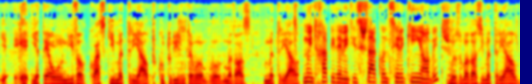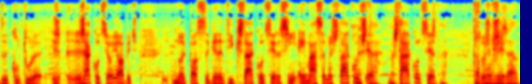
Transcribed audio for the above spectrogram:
e, e até a um nível quase que imaterial, porque o turismo tem uma, uma, dose material. Muito rapidamente, isso está a acontecer aqui em Óbitos? Mas uma dose imaterial de cultura já aconteceu em Óbitos. Não lhe posso garantir que está a acontecer assim em massa, mas está a acontecer. Está, mas está a acontecer. Está. Está pessoas, que pulverizado.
